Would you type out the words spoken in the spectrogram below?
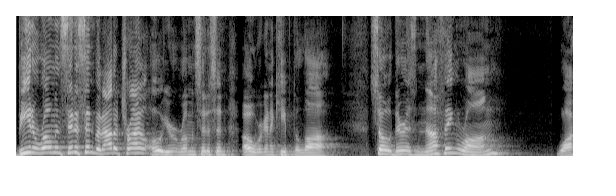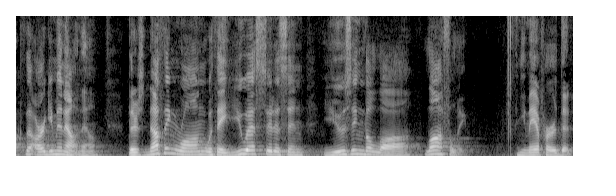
beat a Roman citizen without a trial? Oh, you're a Roman citizen? Oh, we're going to keep the law. So there is nothing wrong, walk the argument out now. There's nothing wrong with a U.S. citizen using the law lawfully. And you may have heard that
